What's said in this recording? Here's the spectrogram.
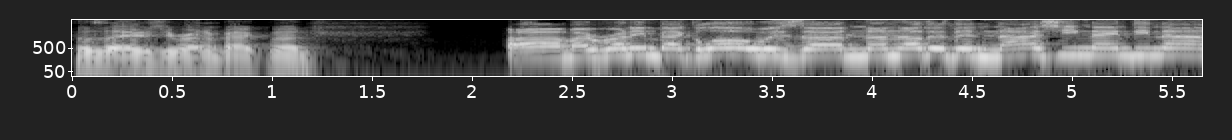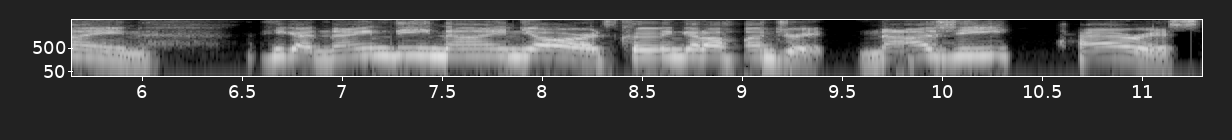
Jose, who's your running back, bud? Uh, my running back low was uh, none other than Najee 99. He got 99 yards, couldn't get 100. Najee Harris,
